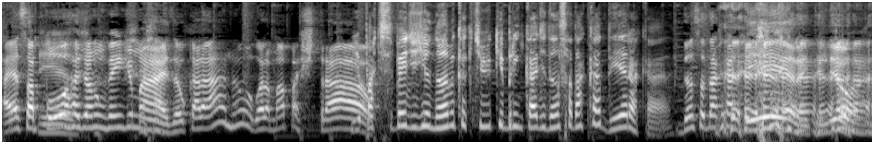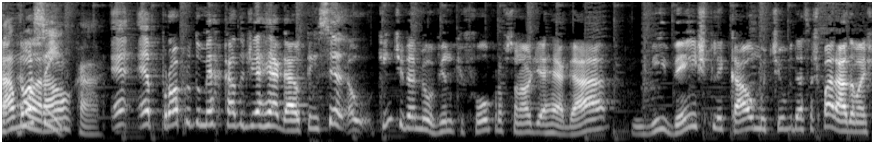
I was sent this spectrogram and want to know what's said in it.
Aí essa porra já não vende mais. Aí o cara, ah, não, agora mapa E astral. eu participei de dinâmica que tive que brincar de dança da cadeira, cara. Dança da cadeira, entendeu? Na Então, moral, assim, cara. é, é próprio do mercado de RH. Eu tenho certeza. Quem tiver me ouvindo que for profissional de RH, me vem explicar o motivo dessas paradas, mas.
